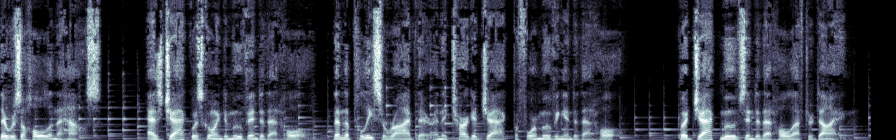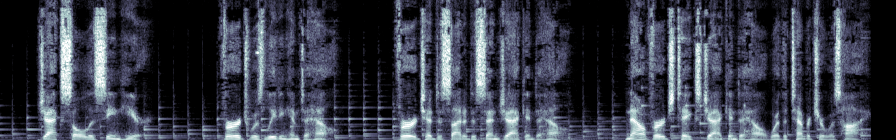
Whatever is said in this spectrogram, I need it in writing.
There was a hole in the house. As Jack was going to move into that hole, then the police arrive there and they target Jack before moving into that hole. But Jack moves into that hole after dying. Jack's soul is seen here. Verge was leading him to hell. Verge had decided to send Jack into hell. Now Verge takes Jack into hell where the temperature was high.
